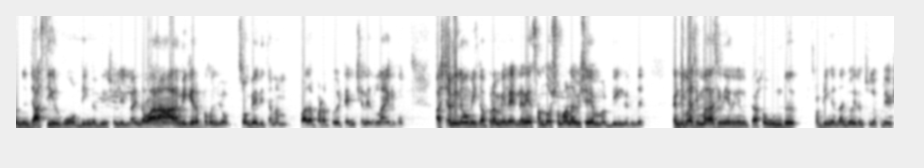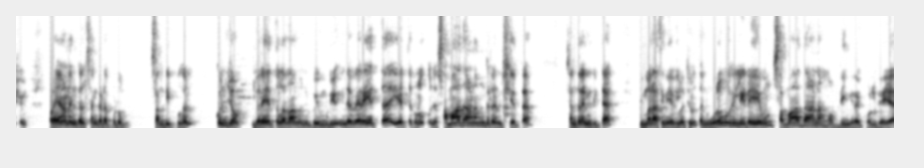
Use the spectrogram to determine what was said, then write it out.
கொஞ்சம் ஜாஸ்தி இருக்கும் அப்படிங்கிறதையும் சொல்லிடலாம். இந்த வாரம் ஆரம்பிக்கிறப்ப கொஞ்சம் சோம்பேறித்தனம் பதப்படப்பு டென்ஷன் இதெல்லாம் இருக்கும். அஷ்டமி நவமிக்கு அப்புறமேலே நிறைய சந்தோஷமான விஷயம் அப்படிங்கிறது கண்டிப்பாக சிம்மராசி நேர்களுக்காக உண்டு. அப்படிங்கிறது தான் ஜோதிடம் சொல்லக்கூடிய விஷயம். பிரயாணங்கள் சங்கடப்படும் சந்திப்புகள் கொஞ்சம் விரயத்துல தான் கொஞ்சம் போய் முடியும். இந்த விரயத்தை ஏற்றுக்கணும் கொஞ்சம் சமாதானம்ங்கிற விஷயத்த சந்திரன் கிட்ட சிம்மராசி நேர்கள் வச்சுக்கணும். தன் உறவுகளிடையேவும் சமாதானம் அப்படிங்கிற கொள்கையை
